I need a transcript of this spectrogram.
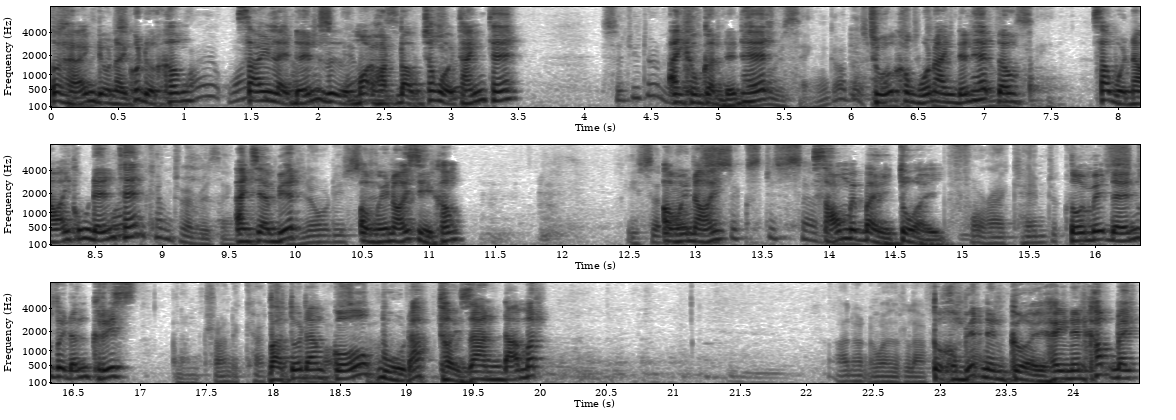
tôi hỏi anh điều này có được không? Sao anh lại đến dự mọi hoạt động trong hội thánh thế? Anh không cần đến hết. Chúa không muốn anh đến hết đâu. Sao buổi nào anh cũng đến thế? Anh chị em biết, ông ấy nói gì không? Ông ấy nói, 67 tuổi, tôi mới đến với Đấng Christ và tôi đang cố bù đắp thời gian đã mất. Tôi không biết nên cười hay nên khóc đây.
